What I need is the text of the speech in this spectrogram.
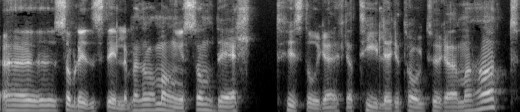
eh, så blir det stille. Men det var mange som delte historier fra tidligere togturer de har hatt.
